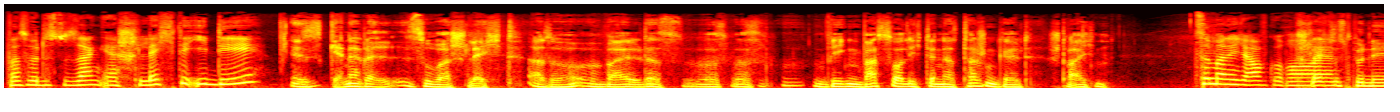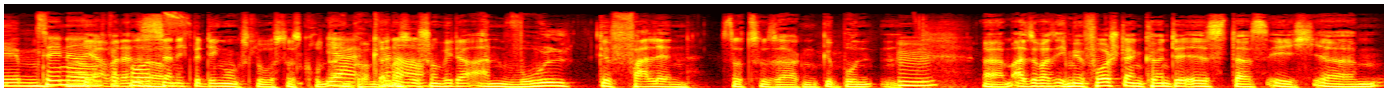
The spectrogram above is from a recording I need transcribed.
was würdest du sagen, eher schlechte Idee? ist generell ist sowas schlecht. Also, weil das, was, was, wegen was soll ich denn das Taschengeld streichen? Zimmer nicht aufgeräumt. Schlechtes Benehmen. Zähne Ja, nicht aber dann ist es geputzt. ja nicht bedingungslos, das Grundeinkommen. Ja, Dann ist genau. es schon wieder an Wohlgefallen sozusagen gebunden. Mhm. Ähm, also was ich mir vorstellen könnte, ist, dass ich ähm,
